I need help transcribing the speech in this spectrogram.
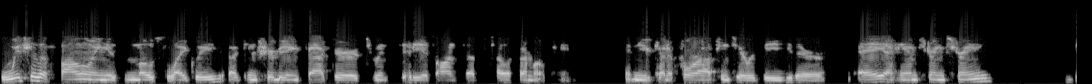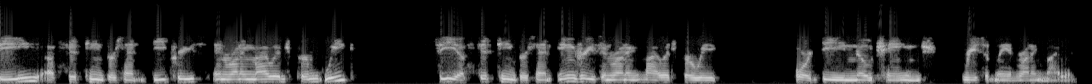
Which of the following is most likely a contributing factor to insidious onset patellofemoral pain? And your kind of four options here would be either A, a hamstring strain, B, a 15% decrease in running mileage per week, C, a 15% increase in running mileage per week, or D, no change recently in running mileage.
